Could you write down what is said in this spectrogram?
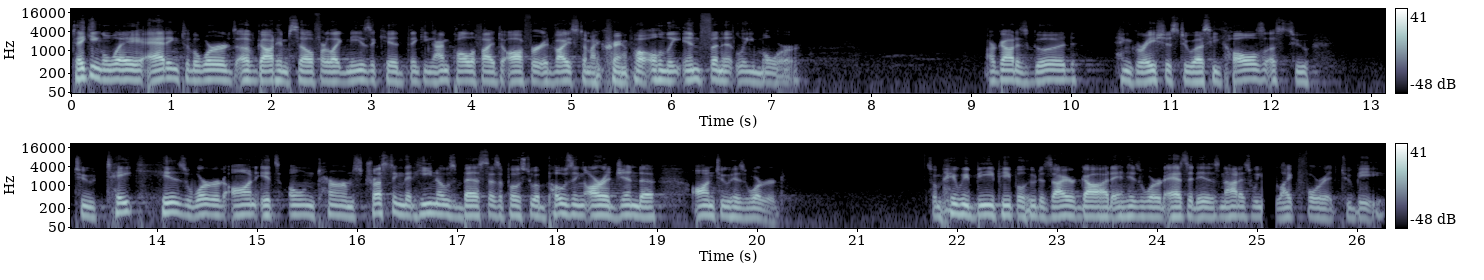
Taking away, adding to the words of God Himself are like me as a kid thinking I'm qualified to offer advice to my grandpa, only infinitely more. Our God is good and gracious to us. He calls us to, to take His word on its own terms, trusting that He knows best as opposed to imposing our agenda onto His word. So may we be people who desire God and His word as it is, not as we like for it to be.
